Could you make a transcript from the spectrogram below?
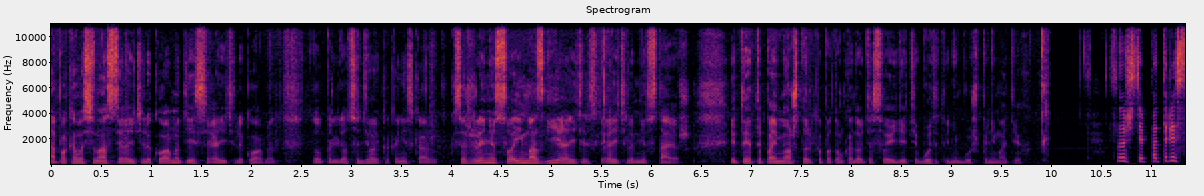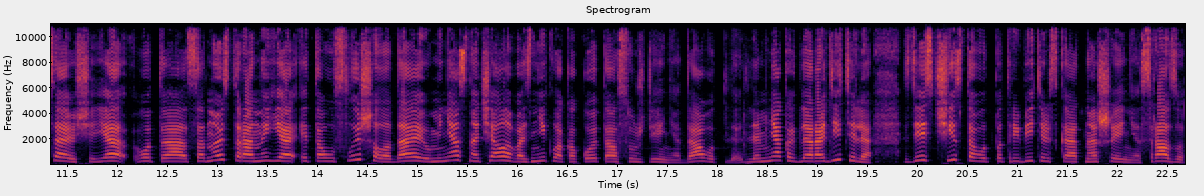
а пока 18 родители кормят, если родители кормят, то придется делать, как они скажут. К сожалению, свои мозги родительским родителям не вставишь. И ты это поймешь только потом, когда у тебя свои дети будут, и ты не будешь понимать их. Слушайте, потрясающе. Я вот а, с одной стороны я это услышала, да, и у меня сначала возникло какое-то осуждение, да, вот для, для меня как для родителя здесь чисто вот потребительское отношение. Сразу,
